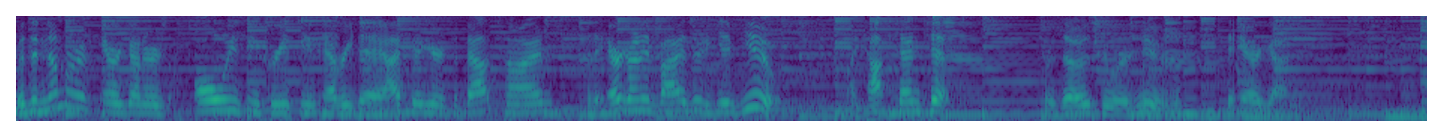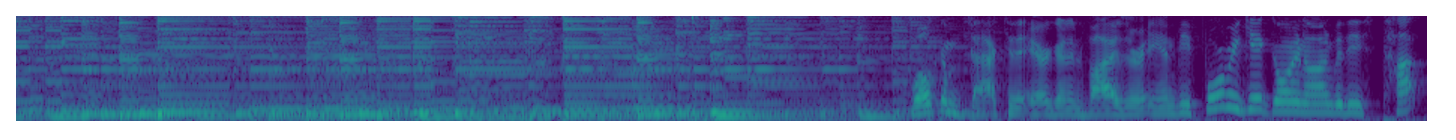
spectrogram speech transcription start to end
With the number of air gunners always increasing every day, I figure it's about time for the Airgun Advisor to give you my top 10 tips for those who are new to air guns. Welcome back to the Airgun Advisor. And before we get going on with these top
